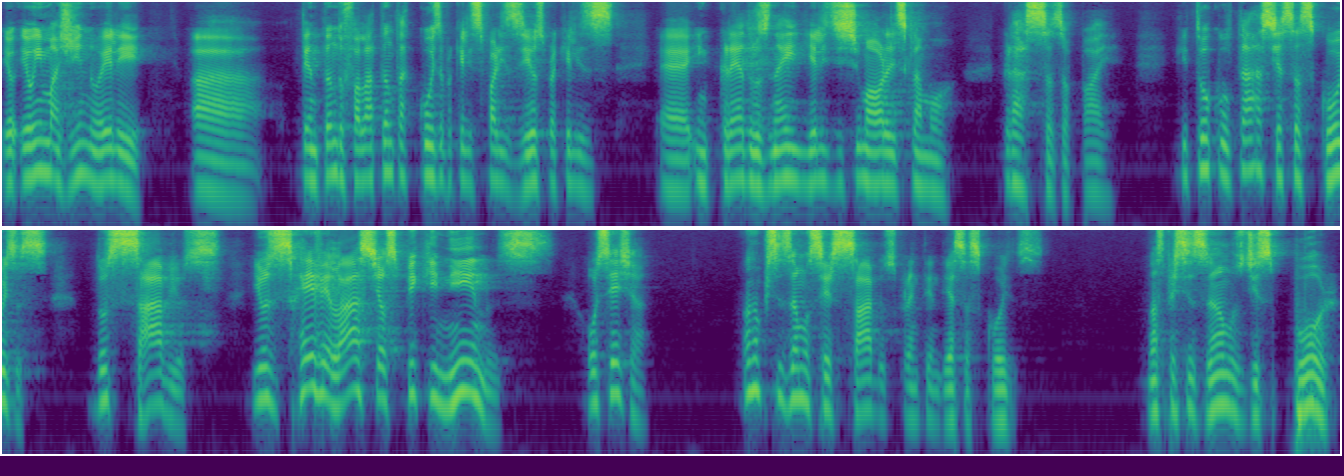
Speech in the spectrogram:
eu, eu imagino ele ah, tentando falar tanta coisa para aqueles fariseus, para aqueles é, incrédulos, né? E ele disse uma hora, ele exclamou: Graças ao Pai, que tu ocultaste essas coisas dos sábios e os revelaste aos pequeninos. Ou seja, nós não precisamos ser sábios para entender essas coisas. Nós precisamos dispor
